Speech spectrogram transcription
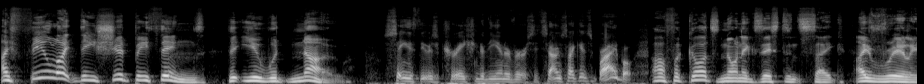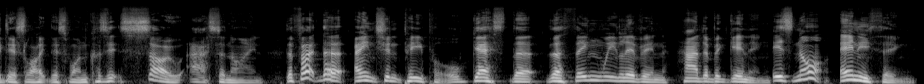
I feel like these should be things that you would know saying that there was a creation of the universe. It sounds like it's Bible. Oh, for God's non existence sake, I really dislike this one because it's so asinine. The fact that ancient people guessed that the thing we live in had a beginning is not anything.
